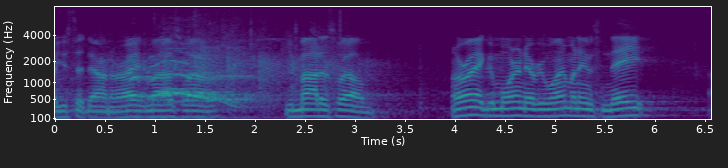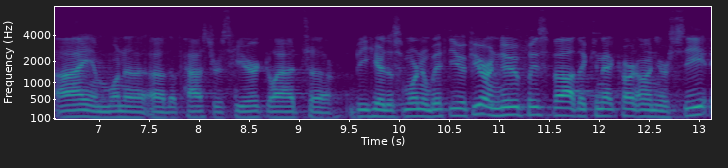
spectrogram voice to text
while you sit down, all right? You might as well. You might as well. All right, good morning, everyone. My name is Nate. I am one of uh, the pastors here. Glad to be here this morning with you. If you are new, please fill out the Connect card on your seat.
